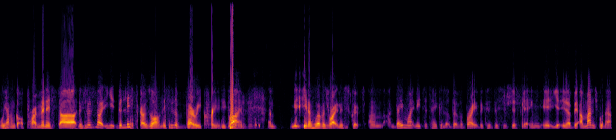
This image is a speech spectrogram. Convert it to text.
We haven't got a prime minister. This is like you, the list goes on. This is a very crazy time, mm-hmm. and you know whoever's writing this script, um, they might need to take a little bit of a break because this is just getting you know a bit unmanageable now.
